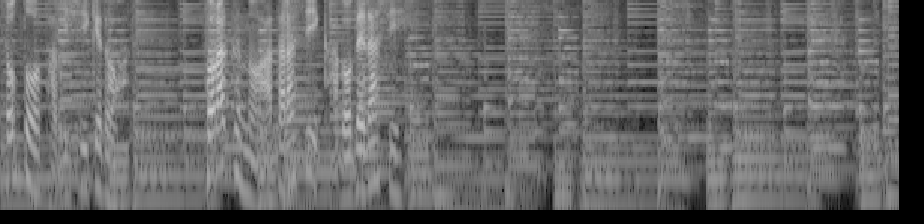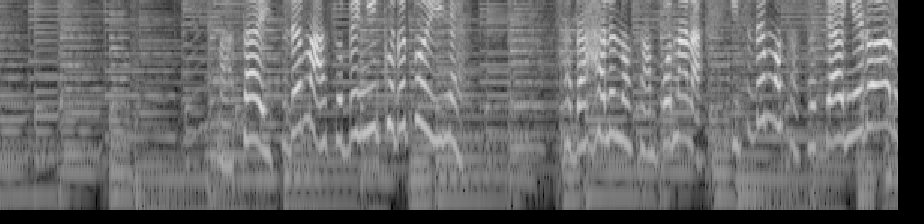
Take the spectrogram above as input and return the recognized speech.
ちょっと寂しいけどソラくんの新しい門出だしいつでも遊びに来るといいね。貞治の散歩ならいつでもさせてあげるある。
